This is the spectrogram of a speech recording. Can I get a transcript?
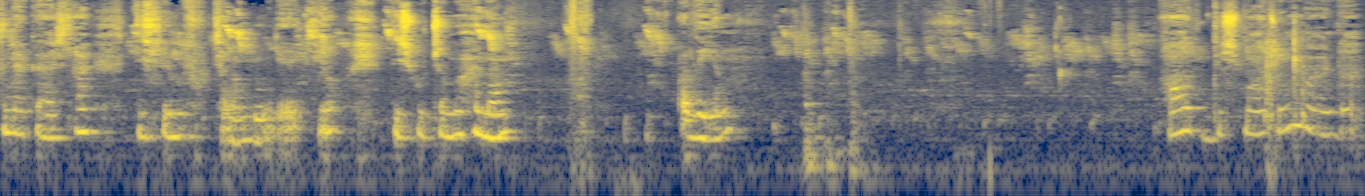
Şimdi arkadaşlar dişlerimi fırçalamam gerekiyor. Diş fırçamı hemen alayım. Aa diş macunu nerede?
